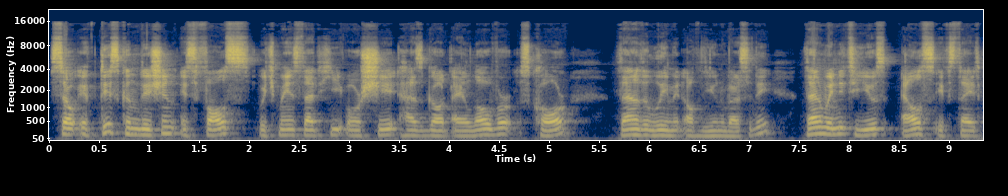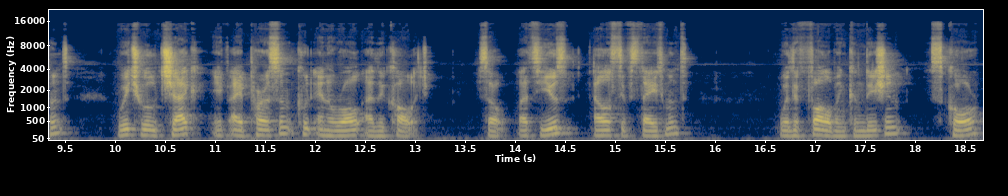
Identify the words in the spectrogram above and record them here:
So if this condition is false, which means that he or she has got a lower score than the limit of the university, then we need to use else if statement, which will check if a person could enroll at the college. So let's use else if statement with the following condition, score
